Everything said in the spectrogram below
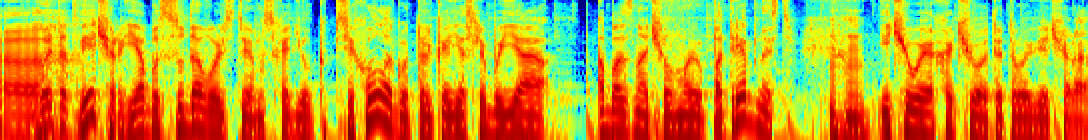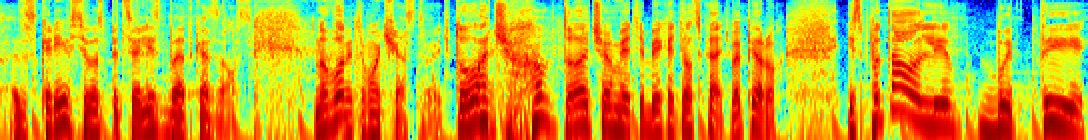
В этот вечер я бы с удовольствием сходил к психологу, только если бы я обозначил мою потребность и чего я хочу от этого вечера, скорее всего, специалист бы отказался Ну в вот этом участвовать. то, о чем, то, о чем я тебе хотел сказать. Во-первых, испытал ли бы ты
